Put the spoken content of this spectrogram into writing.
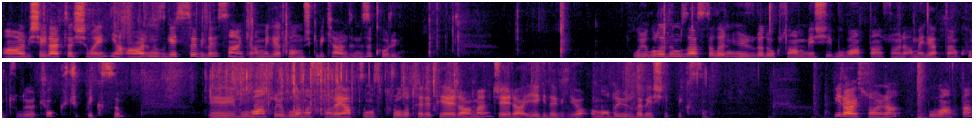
Ağır bir şeyler taşımayın. Ya ağrınız geçse bile sanki ameliyat olmuş gibi kendinizi koruyun. Uyguladığımız hastaların %95'i bu banttan sonra ameliyattan kurtuluyor. Çok küçük bir kısım e, bu bant uygulamasına ve yaptığımız proloterapiye rağmen cerrahiye gidebiliyor. Ama o da %5'lik bir kısım. Bir ay sonra bu banttan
